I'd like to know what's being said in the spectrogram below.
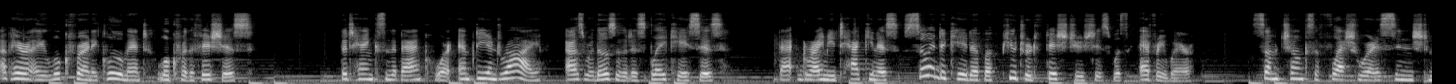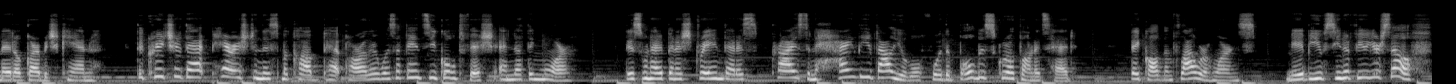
Apparently, look for any clue meant look for the fishes. The tanks in the bank were empty and dry, as were those of the display cases. That grimy tackiness, so indicative of putrid fish juices, was everywhere. Some chunks of flesh were in a singed metal garbage can. The creature that perished in this macabre pet parlor was a fancy goldfish and nothing more. This one had been a strain that is prized and highly valuable for the bulbous growth on its head. They called them flower horns. Maybe you've seen a few yourself.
